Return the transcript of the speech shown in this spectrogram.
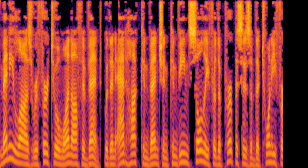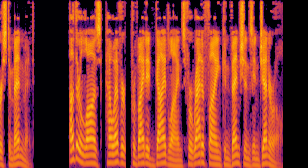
Many laws refer to a one-off event, with an ad hoc convention convened solely for the purposes of the 21st Amendment. Other laws, however, provided guidelines for ratifying conventions in general.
